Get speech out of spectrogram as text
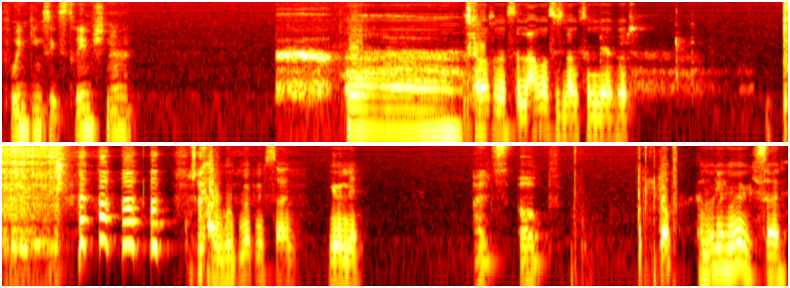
Vorhin ging es extrem schnell. Ah, Es kann auch sein, dass der Lava sich langsam leer wird. Das kann gut möglich sein, Juli. Als ob Doch, kann wirklich möglich sein.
